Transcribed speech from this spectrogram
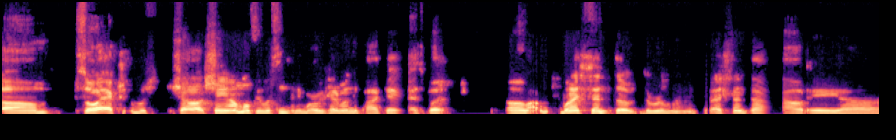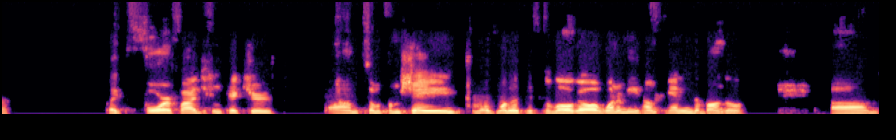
um so I actually was shout out Shane. I don't know if he listens anymore. We've had him on the podcast, but um, when I sent the the release, I sent out a uh, like four or five different pictures. Um, some from Shane, like one of just the logo, one of me handing the bundle. Um,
